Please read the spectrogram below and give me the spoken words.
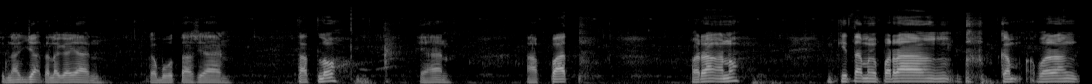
Sinadya talaga yan. Kabutas yan. Tatlo. Yan. Apat. Parang ano? Kita mo parang kam, parang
